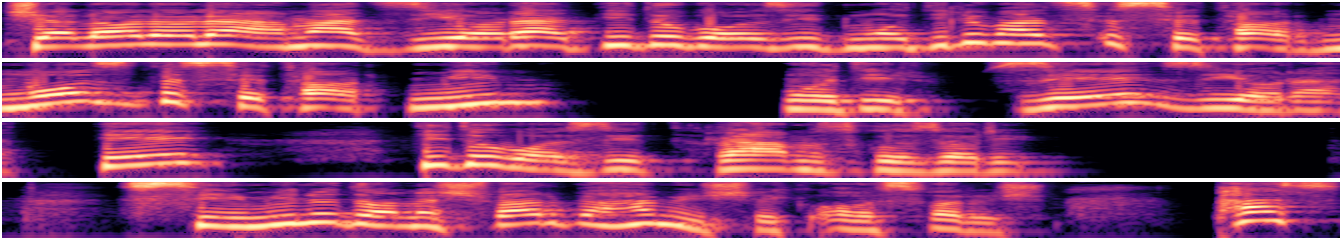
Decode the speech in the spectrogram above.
جلال آل احمد زیارت دید و بازدید مدیر مدرسه ستار. مزد ستار میم مدیر. ز زیارت. د دید و بازدید رمزگذاری. سیمین دانشور به همین شکل آثارش. پس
